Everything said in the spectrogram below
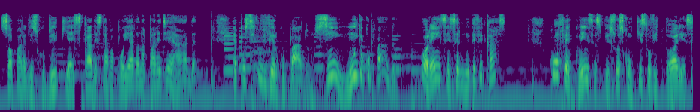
só para descobrir que a escada estava apoiada na parede errada é possível viver culpado, sim, muito culpado, porém sem ser muito eficaz. Com frequência, as pessoas conquistam vitórias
